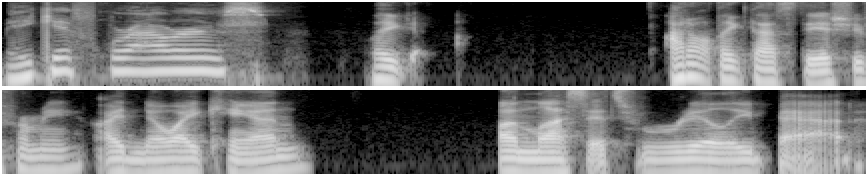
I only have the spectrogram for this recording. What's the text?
make it four hours? Like, I don't think that's the issue for me. I know I can, unless it's really bad.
